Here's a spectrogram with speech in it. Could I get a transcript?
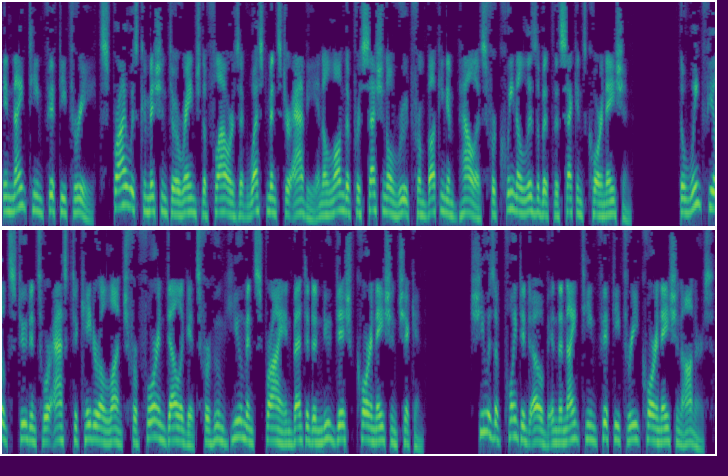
In 1953, Spry was commissioned to arrange the flowers at Westminster Abbey and along the processional route from Buckingham Palace for Queen Elizabeth II's coronation. The Winkfield students were asked to cater a lunch for foreign delegates for whom Hume and Spry invented a new dish, coronation chicken. She was appointed OBE in the 1953 coronation honors.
